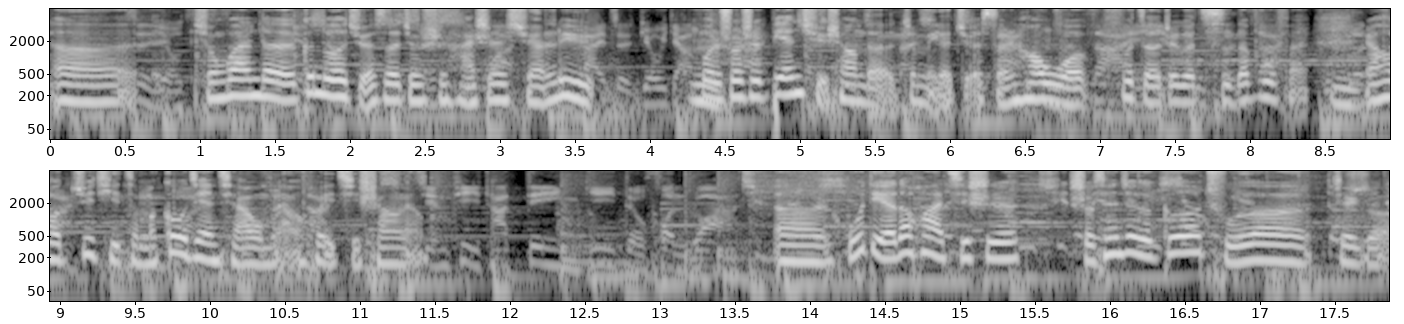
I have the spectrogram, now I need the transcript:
呃。雄关的更多的角色就是还是旋律，或者说是编曲上的这么一个角色，然后我负责这个词的部分，然后具体怎么构建起来，我们两个会一起商量。呃，蝴蝶的话，其实首先这个歌除了这个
